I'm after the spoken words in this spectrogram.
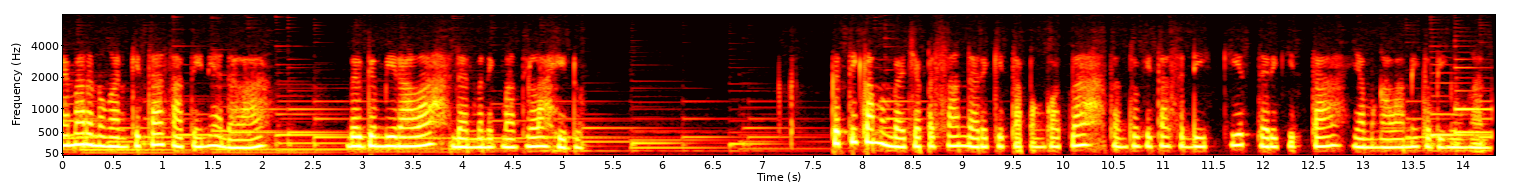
Tema renungan kita saat ini adalah bergembiralah dan menikmatilah hidup. Ketika membaca pesan dari kitab pengkhotbah, tentu kita sedikit dari kita yang mengalami kebingungan.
